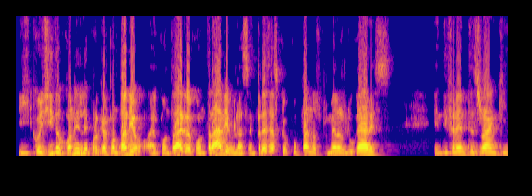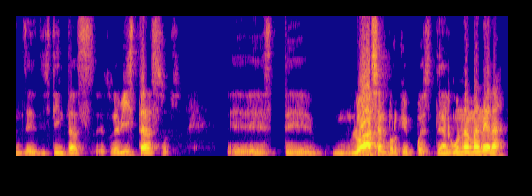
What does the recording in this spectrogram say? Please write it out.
Y coincido con él, ¿eh? porque al contrario, al contrario, al contrario, las empresas que ocupan los primeros lugares en diferentes rankings de distintas eh, revistas, eh, este, lo hacen porque pues de alguna manera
